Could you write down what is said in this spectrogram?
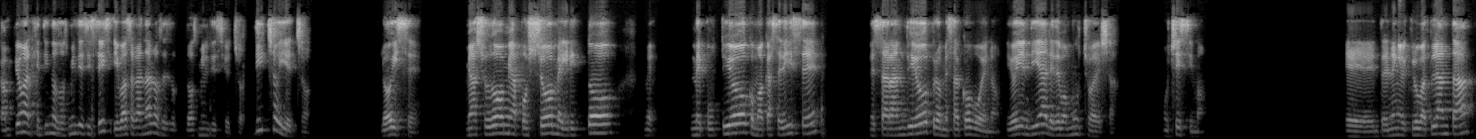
campeón argentino 2016 y vas a ganar los de 2018. Dicho y hecho. lo hice. Me ayudó, me apoyó, me gritó, me, me puteó, como acá se dice, me zarandeó, pero me sacó bueno. Y hoy en día le debo mucho a ella, muchísimo. Eh, entrené en el Club Atlanta,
